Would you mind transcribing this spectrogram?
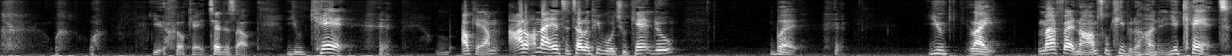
You okay, check this out. You can't okay, I'm I don't I'm not into telling people what you can't do, but you like matter of fact, no, nah, I'm just gonna keep it hundred. You can't,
